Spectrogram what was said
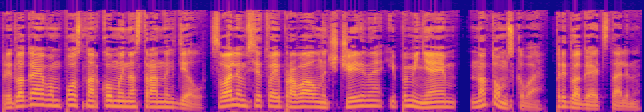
Предлагаю вам пост наркома иностранных дел. Свалим все твои провалы на Чечерина и поменяем на Томского, предлагает Сталин.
